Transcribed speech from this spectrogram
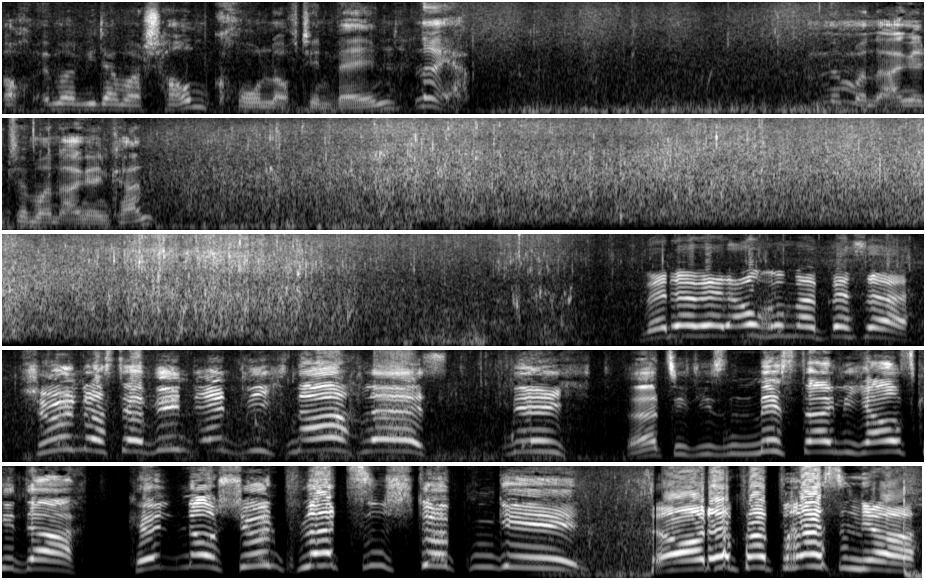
auch immer wieder mal Schaumkronen auf den Wellen. Naja. Man angelt, wenn man angeln kann. Wetter wird auch immer besser. Schön, dass der Wind endlich nachlässt. Nicht. Er hat sich diesen Mist eigentlich ausgedacht. Könnten auch schön Plötzenstücken gehen. Ja, oder verprassen, ja.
